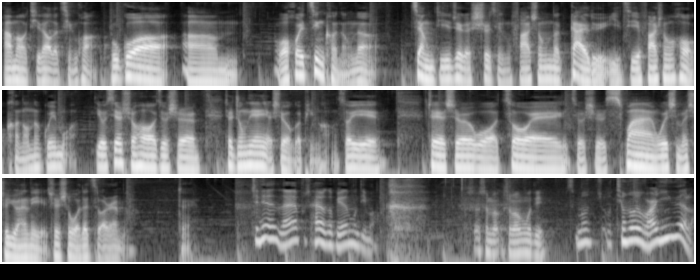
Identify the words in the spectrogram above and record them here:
阿茂提到的情况。不过，嗯，我会尽可能的降低这个事情发生的概率以及发生后可能的规模。有些时候就是这中间也是有个平衡，所以这也是我作为就是 Swan 为什么是原理，这是我的责任嘛。对，今天来不是还有个别的目的吗？是什么什么目的？怎么？我听说玩音乐了。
